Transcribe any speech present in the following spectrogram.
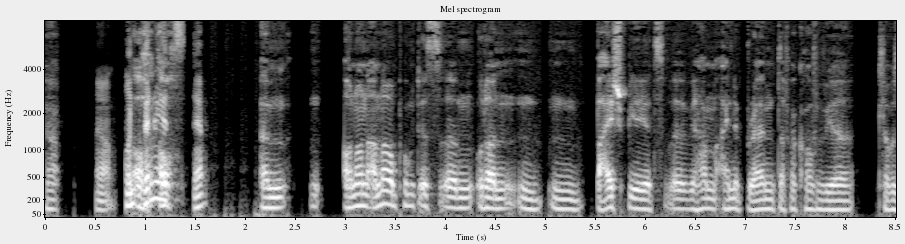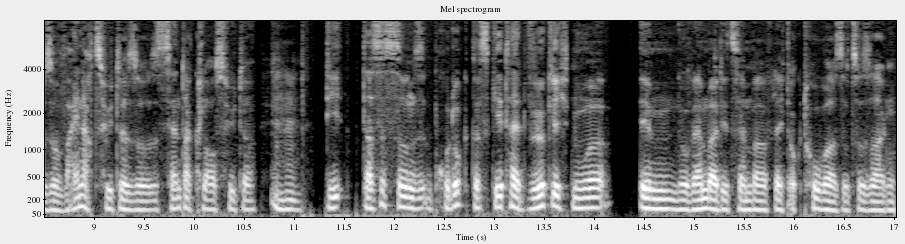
Ja. ja. Und Auch- wenn du auch- jetzt, ja, Ähm, auch noch ein anderer Punkt ist, ähm, oder ein, ein Beispiel jetzt, wir haben eine Brand, da verkaufen wir, ich glaube, so Weihnachtshüte, so Santa Claus Hüte. mhm. Die, das ist so ein Produkt, das geht halt wirklich nur im November, Dezember, vielleicht Oktober sozusagen.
